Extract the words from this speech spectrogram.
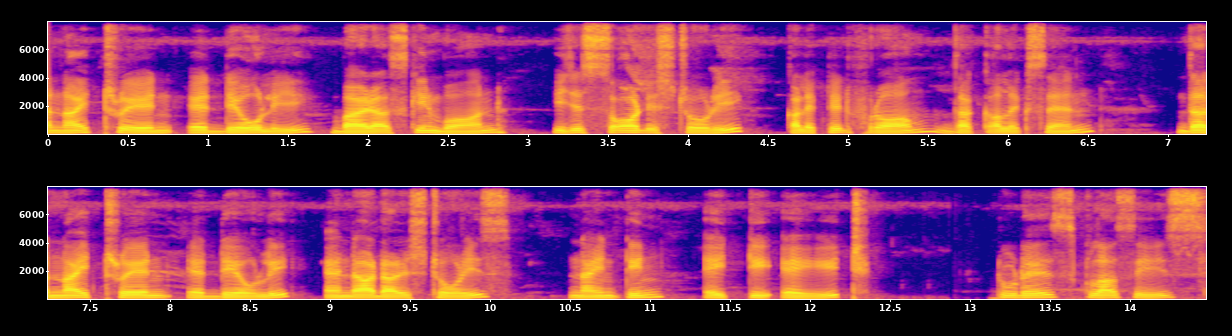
Night Train at Deoli by Ruskin Bond is a short story collected from the collection The Night Train at Deoli and Other Stories 1988. Today's class is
